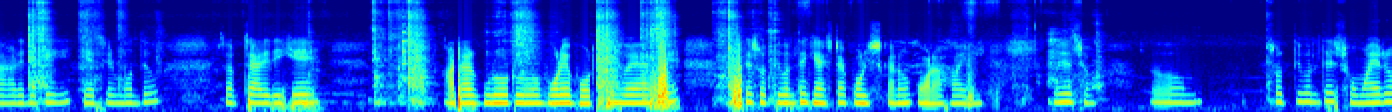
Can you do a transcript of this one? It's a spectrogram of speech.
আর এদিকে গ্যাসের মধ্যেও সব চারিদিকে আটার গুঁড়ো টুড়ো পরে ভর্তি হয়ে আছে। আজকে সত্যি বলতে গ্যাসটা পরিষ্কারও করা হয়নি, বুঝেছ? তো সত্যি বলতে সময়েরও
